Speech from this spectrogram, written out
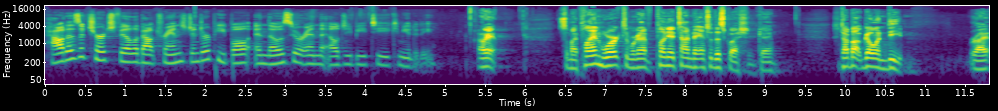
How does a church feel about transgender people and those who are in the LGBT community? Okay. So my plan worked, and we're going to have plenty of time to answer this question, okay? So talk about going deep, right?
